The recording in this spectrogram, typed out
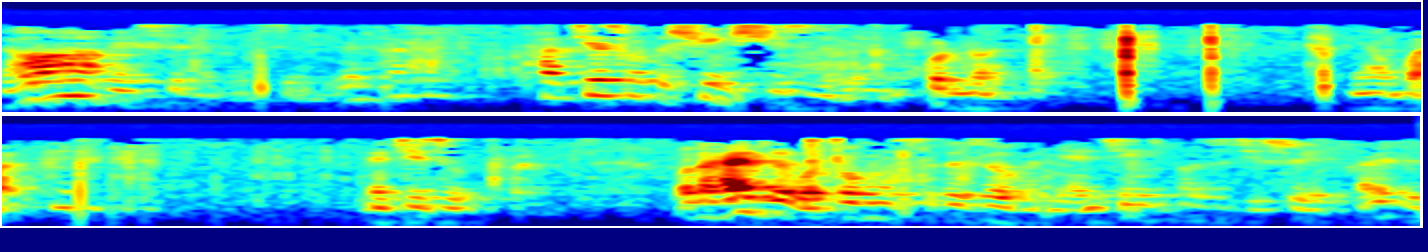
就啊没事没事，因为他他接受的讯息是怎么样混乱，你要管。你要记住，我的孩子，我做牧师的时候很年轻，二十几岁，孩子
